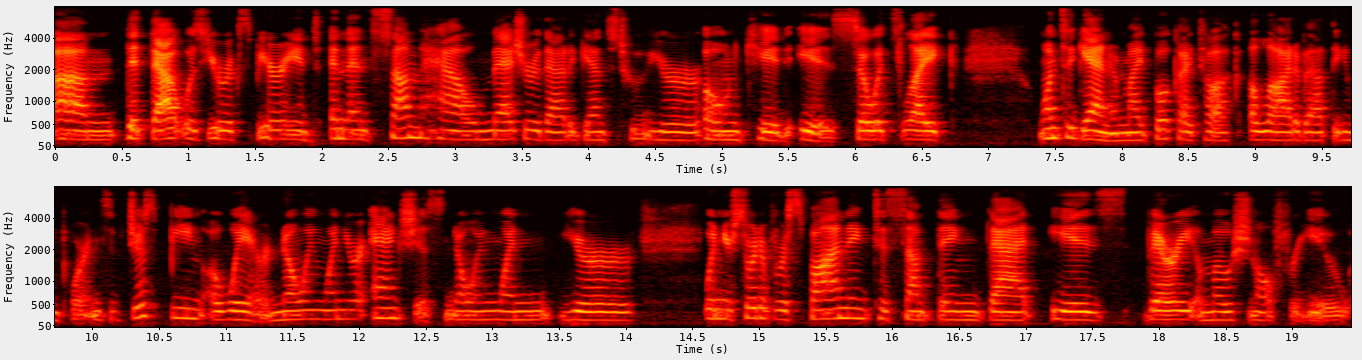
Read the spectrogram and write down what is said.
um, that that was your experience and then somehow measure that against who your own kid is. So it's like, once again, in my book, I talk a lot about the importance of just being aware, knowing when you're anxious, knowing when you're when you're sort of responding to something that is very emotional for you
